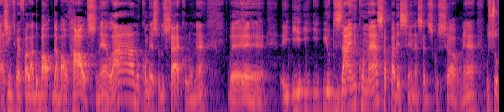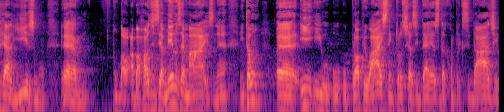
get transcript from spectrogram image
a gente vai falar do, da Bauhaus, né? lá no começo do século. Né? É, é, e, e, e, o design começa a aparecer nessa discussão. Né? O surrealismo. É, a Bauhaus dizia menos é mais. Né? Então, é, e, e o, o, próprio Einstein trouxe as ideias da complexidade,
